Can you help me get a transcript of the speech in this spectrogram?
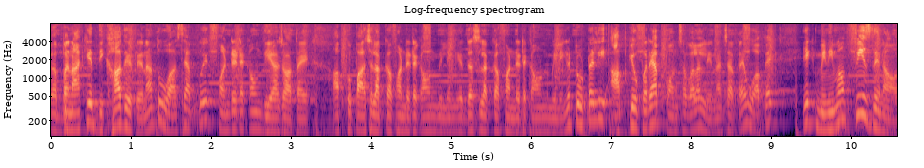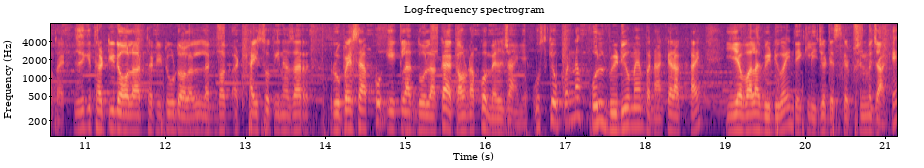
बना के दिखा देते ना तो वहाँ से आपको एक फंडेड अकाउंट दिया जाता है। आपको पाँच लाख का फंडेड अकाउंट मिलेंगे दस लाख का फंडेड अकाउंट मिलेंगे। टोटली आपके ऊपर है आप कौन सा वाला लेना चाहते हैं वो आप एक, एक मिनिमम फ़ीस देना होता है। जैसे कि thirty dollar thirty two dollar लगभग अट्ठाईस सौ तीन हज़ार रुपये से आपको एक लाख दो लाख का अकाउंट आपको मिल जाएँगे। उसके ऊपर ना फुल वीडियो मैं बना के रखा है। ये वाला वीडियो है देख लीजिए डिस्क्रिप्शन में जाके।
